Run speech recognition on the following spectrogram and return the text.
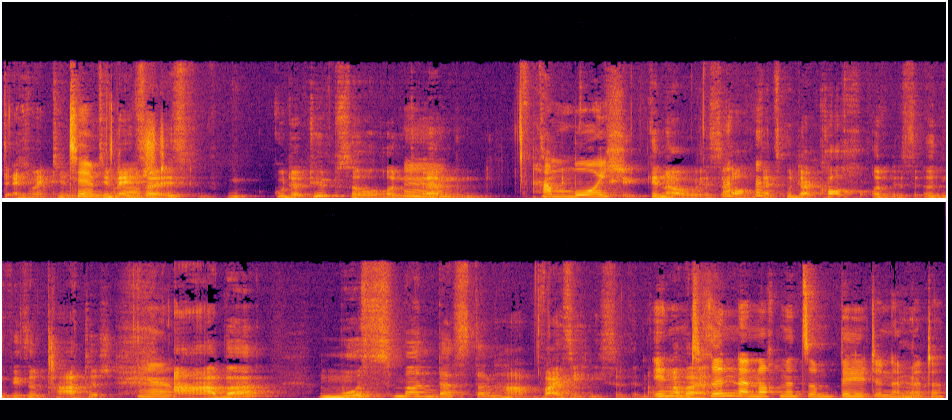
Ich meine, Tim, Tim Tim, Melzer ist ein guter Typ so und ähm, Hamburg. genau, ist auch ein ganz guter Koch und ist irgendwie sympathisch. Ja. Aber muss man das dann haben? Weiß ich nicht so genau. Innen aber, drin dann noch mit so einem Bild in der ja, Mitte.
